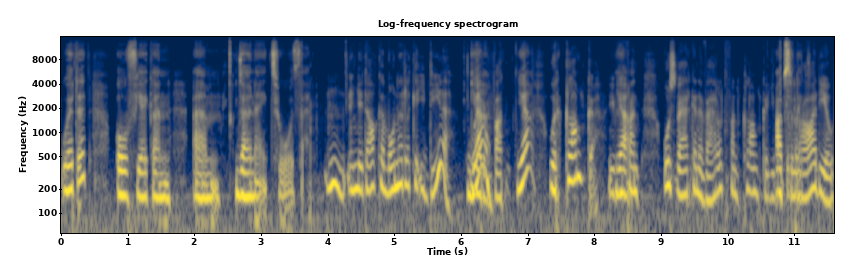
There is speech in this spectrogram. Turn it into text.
oor dit of jy kan um donate towards that. Mm, en jy dalk 'n wonderlike idee ja, wat ja. oor klanke. Jy weet ja. want ons werk in 'n wêreld van klanke. Jy weet op radio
